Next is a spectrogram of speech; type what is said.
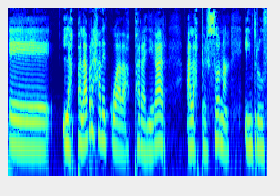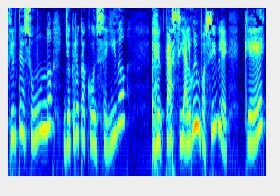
eh, las palabras adecuadas para llegar a las personas e introducirte en su mundo, yo creo que ha conseguido casi algo imposible, que es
